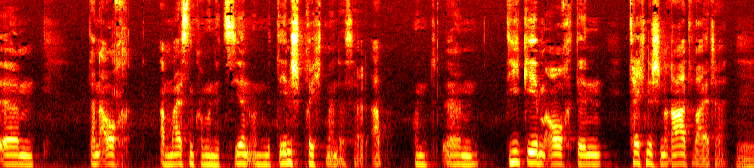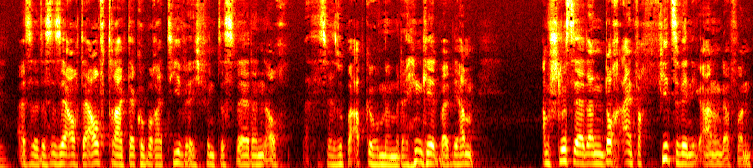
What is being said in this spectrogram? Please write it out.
ähm, dann auch am meisten kommunizieren und mit denen spricht man das halt ab. Und ähm, die geben auch den, technischen Rat weiter. Mhm. Also das ist ja auch der Auftrag der Kooperative. Ich finde, das wäre dann auch, das wäre super abgehoben, wenn man da hingeht, weil wir haben am Schluss ja dann doch einfach viel zu wenig Ahnung davon.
